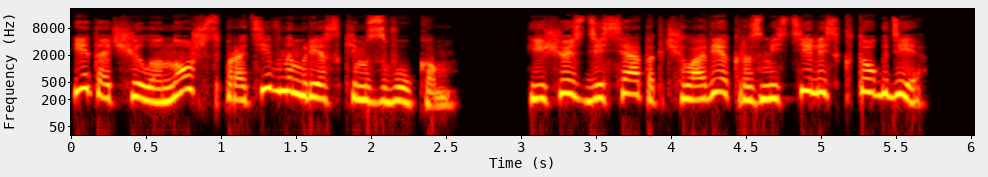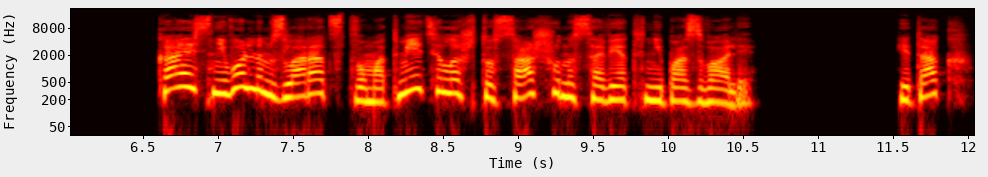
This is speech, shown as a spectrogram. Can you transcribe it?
и точила нож с противным резким звуком. Еще с десяток человек разместились кто где. Кая с невольным злорадством отметила, что Сашу на совет не позвали. Итак,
